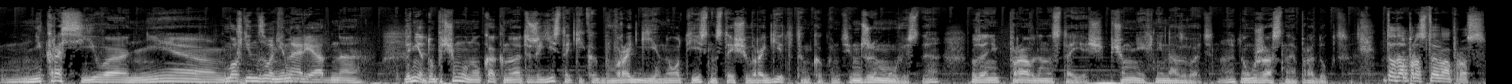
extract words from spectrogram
некрасиво, не, Может, не, называть не нарядно. Да нет, ну почему? Ну как? Ну это же есть такие как бы враги. Ну вот есть настоящие враги, это там какой-нибудь NG Movies, да? Вот они правда настоящие. Почему мне их не назвать? Ну это ужасная продукция. Тогда простой вопрос.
